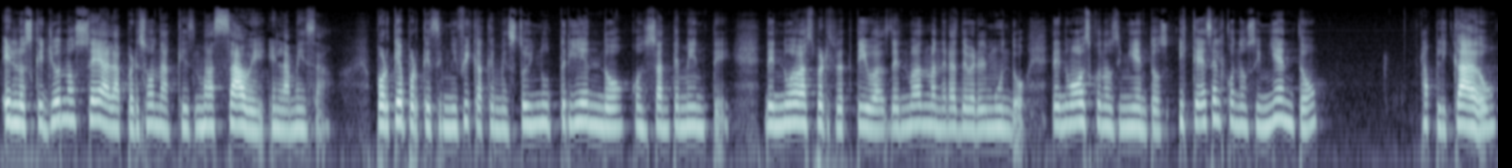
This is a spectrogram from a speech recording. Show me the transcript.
en los que yo no sea la persona que más sabe en la mesa. ¿Por qué? Porque significa que me estoy nutriendo constantemente de nuevas perspectivas, de nuevas maneras de ver el mundo, de nuevos conocimientos. ¿Y qué es el conocimiento aplicado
